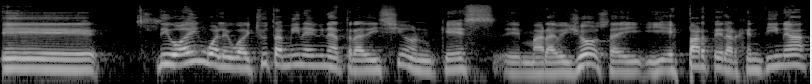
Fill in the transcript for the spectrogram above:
Eh, digo, ahí en Gualeguaychú también hay una tradición que es eh, maravillosa y, y es parte de la Argentina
